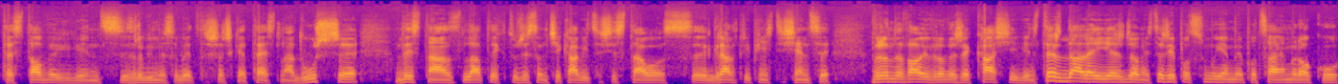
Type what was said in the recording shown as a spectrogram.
testowych, więc zrobimy sobie troszeczkę test na dłuższy dystans. Dla tych, którzy są ciekawi, co się stało z Grand Prix 5000, wylądowały w rowerze Kasi, więc też dalej jeżdżą, więc też je podsumujemy po całym roku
